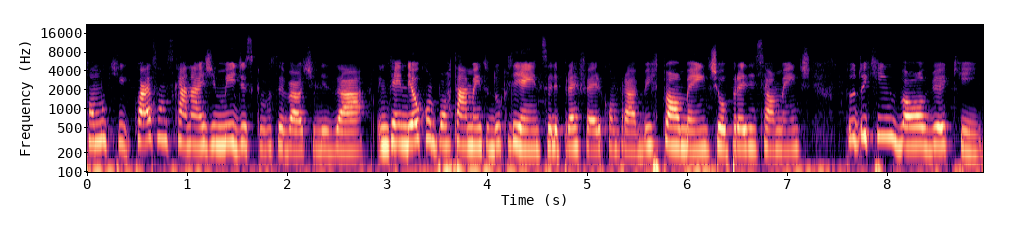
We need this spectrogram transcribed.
como que quais são os canais de mídias que você vai utilizar, entender o comportamento do cliente, se ele prefere comprar virtualmente ou presencialmente, tudo que envolve aqui.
